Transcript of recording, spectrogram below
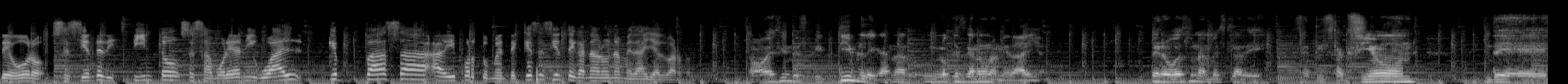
de oro. ¿Se siente distinto? ¿Se saborean igual? ¿Qué pasa ahí por tu mente? ¿Qué se siente ganar una medalla, Eduardo? No, es indescriptible ganar lo que es ganar una medalla pero es una mezcla de satisfacción, de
